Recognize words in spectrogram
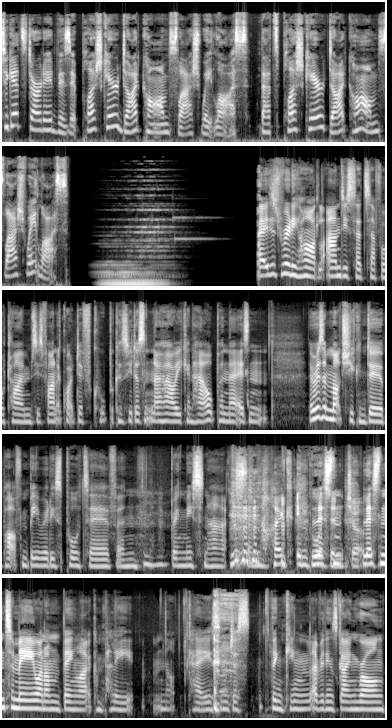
To get started, visit plushcare.com slash weight loss. That's plushcare.com slash weight loss. It is really hard. Like Andy said several times, he's found it quite difficult because he doesn't know how he can help, and there isn't there isn't much you can do apart from be really supportive and Mm-hmm. bring me snacks and like listen job. listen to me when I'm being like a complete nutcase and just thinking everything's going wrong.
